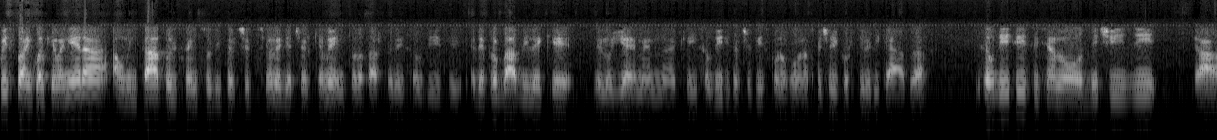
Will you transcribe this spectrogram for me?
Questo ha in qualche maniera aumentato il senso di percezione e di accerchiamento da parte dei sauditi ed è probabile che nello Yemen, che i sauditi percepiscono come una specie di cortile di casa, i sauditi si siano decisi a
